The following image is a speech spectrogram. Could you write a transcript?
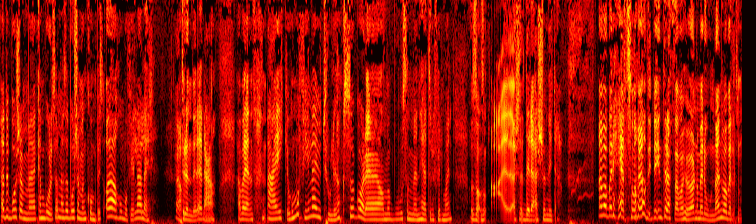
Ja, du bor sammen med, Hvem bor du sammen med? Så jeg bor sammen med en kompis. Å ja, homofil, eller? Ja. trøndere er da. Jeg bare Nei, ikke homofil. Jeg, utrolig nok så går det an å bo sammen med en heterofil mann. Og så sa han sånn Nei, det der- skjønner ikke jeg. Han var bare helt sånn, han hadde ikke noe interesse av å høre noe mer om den. Han var bare sånn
